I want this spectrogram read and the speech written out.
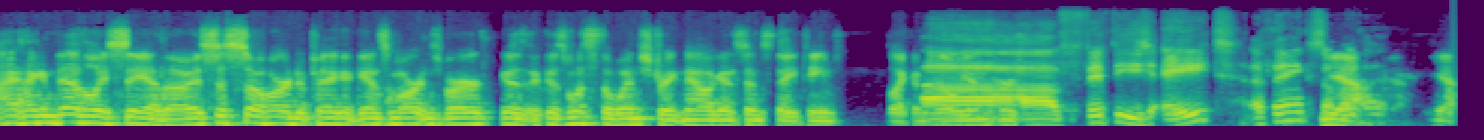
I, I, can definitely see it though. It's just so hard to pick against Martinsburg because what's the win streak now against in-state teams? Like a million? Uh, Fifty-eight, I think. yeah, like yeah.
